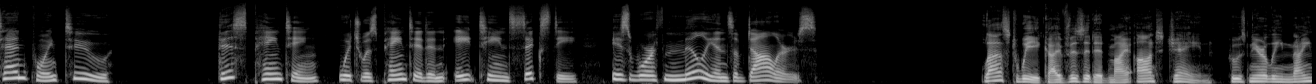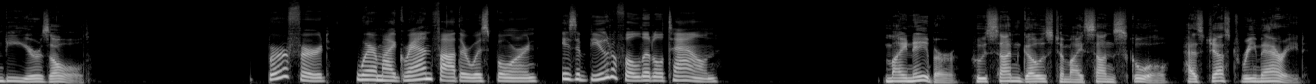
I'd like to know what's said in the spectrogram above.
10.2 This painting, which was painted in 1860, is worth millions of dollars. Last week I visited my Aunt Jane, who's nearly 90 years old. Burford, where my grandfather was born, is a beautiful little town. My neighbor, whose son goes to my son's school, has just remarried.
